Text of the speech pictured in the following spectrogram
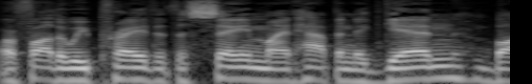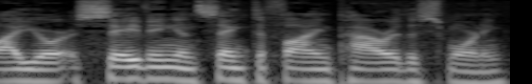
Our Father, we pray that the same might happen again by your saving and sanctifying power this morning.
